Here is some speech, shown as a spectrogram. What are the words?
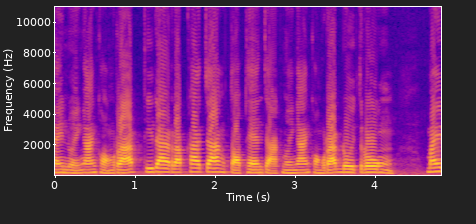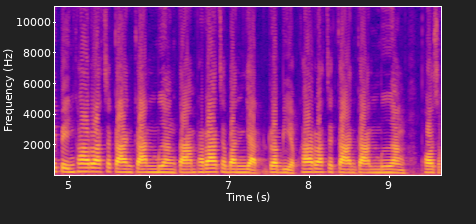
ในหน่วยงานของรัฐที่ได้รับค่าจ้างตอบแทนจากหน่วยงานของรัฐโดยตรง ไม่เป็นข้าราชการการเมืองตามพระราชบัญญัติระเบียบข้าราชการการเมือง พศ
